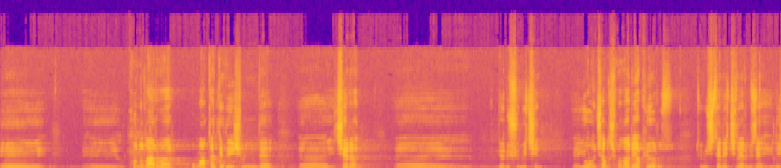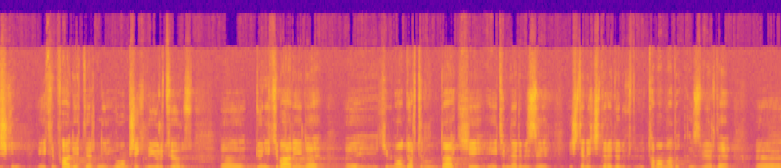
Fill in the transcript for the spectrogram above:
e, e, konular var. O mantalite değişimini de e, içeren dönüşüm için e, yoğun çalışmalar yapıyoruz. Tüm iş denetçilerimize ilişkin eğitim faaliyetlerini yoğun bir şekilde yürütüyoruz. E, dün itibariyle e, 2014 yılındaki eğitimlerimizi iş denetçilere dönük tamamladık İzmir'de. E,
